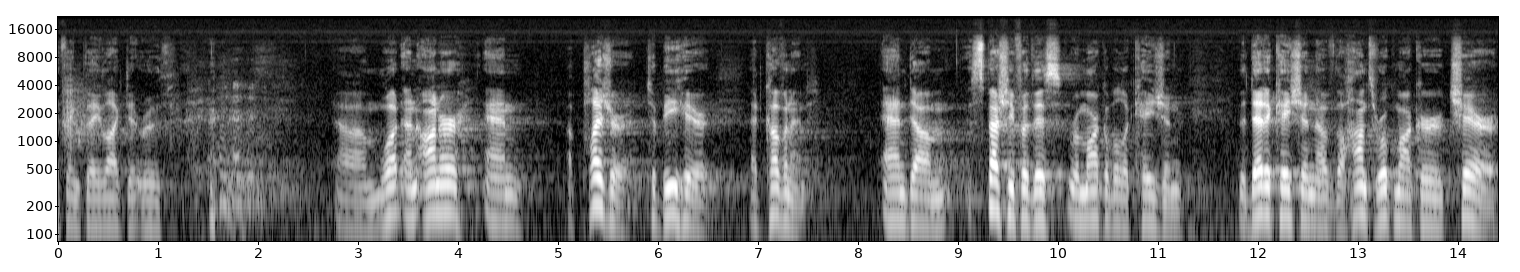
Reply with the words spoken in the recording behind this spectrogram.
I- think they liked it, Ruth. um, what an honor and a pleasure to be here at Covenant, and um, especially for this remarkable occasion the dedication of the Hans Rookmaaker Chair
